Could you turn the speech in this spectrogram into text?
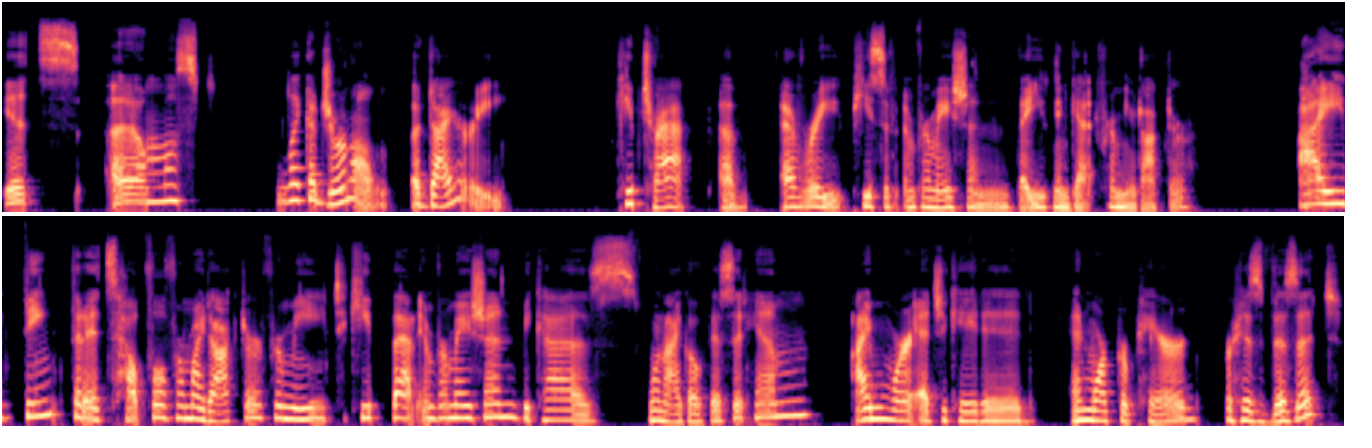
It's almost like a journal, a diary. Keep track of every piece of information that you can get from your doctor. I think that it's helpful for my doctor for me to keep that information because when I go visit him, I'm more educated and more prepared for his visit.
